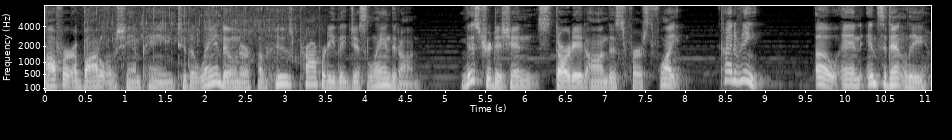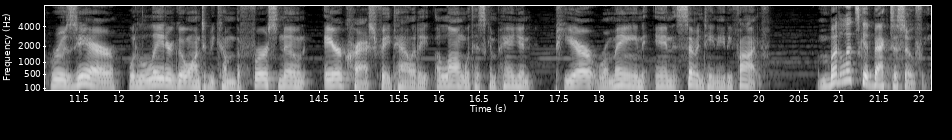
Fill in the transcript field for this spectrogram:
offer a bottle of champagne to the landowner of whose property they just landed on. This tradition started on this first flight. Kind of neat. Oh, and incidentally, Rozier would later go on to become the first known air crash fatality along with his companion Pierre Romain in 1785. But let's get back to Sophie.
